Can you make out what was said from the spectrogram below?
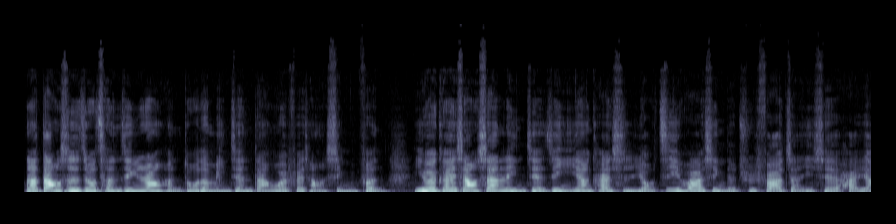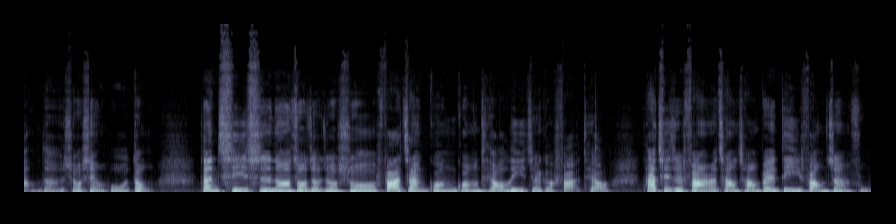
那当时就曾经让很多的民间单位非常兴奋，以为可以像山林解禁一样，开始有计划性的去发展一些海洋的休闲活动。但其实呢，作者就说，发展观光条例这个法条，它其实反而常常被地方政府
